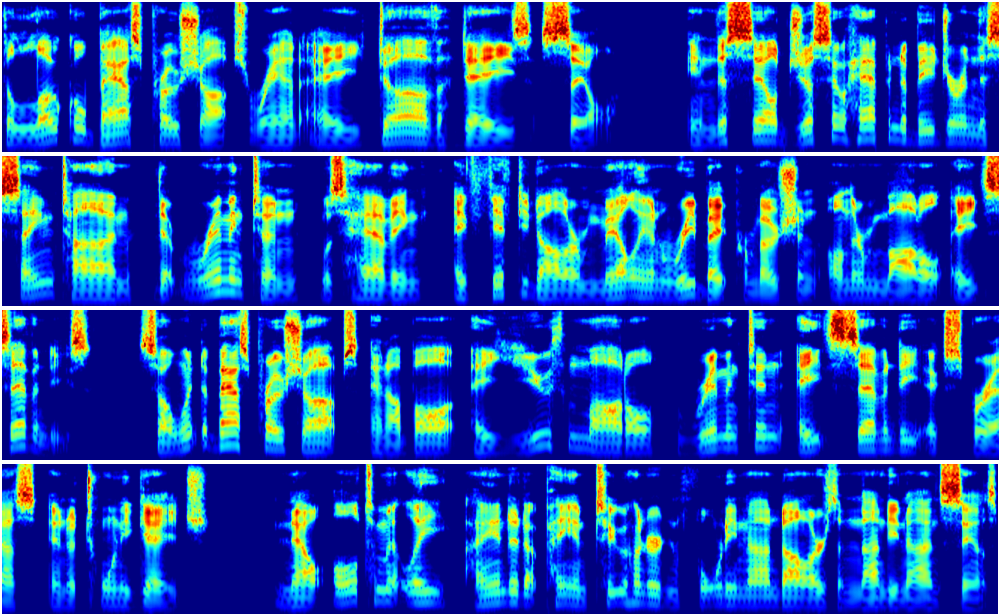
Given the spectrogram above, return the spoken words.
the local Bass Pro Shops ran a Dove Days sale. And this sale just so happened to be during the same time that Remington was having a $50 mail in rebate promotion on their Model 870s. So I went to Bass Pro Shops and I bought a youth model Remington 870 Express in a 20 gauge. Now, ultimately, I ended up paying $249.99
